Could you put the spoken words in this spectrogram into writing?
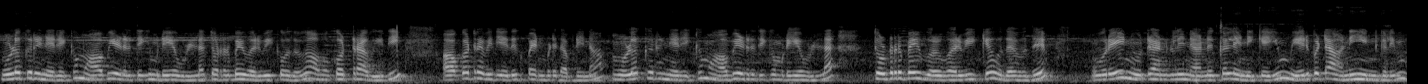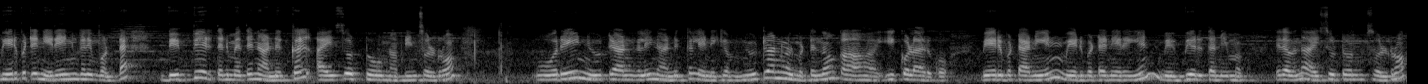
மூலக்கூறு நிறைக்கும் ஆவி இடத்துக்கும் இடையே உள்ள தொடர்பை வருவிக்க உதவும் அவக்கொற்ற விதி. அவக்கொற்ற விதி எதுக்கு பயன்படுது அப்படின்னா மூலக்கூறு நிறைக்கும் ஆவி இடத்துக்கும் இடையே உள்ள தொடர்பை வ- வருவிக்க உதவுது. ஒரே நியூட்ரான்களின் அணுக்கள் எண்ணிக்கையும் வேறுபட்ட அணு எண்களையும் வேறுபட்ட நிறை எண்களையும் கொண்ட வெவ்வேறு தனிமத்தின் அணுக்கள் ஐசோட்டோன் அப்படின்னு சொல்கிறோம் ஒரே நியூட்ரான்களின் அணுக்கள் எண்ணிக்கை நியூட்ரான்கள் மட்டும்தான் ஈக்குவலாக இருக்கும். வேறுபட்ட அணியன் வேறுபட்ட நிறையன் வெவ்வேறு தனிமம். இதை வந்து ஐசோட்டோன் சொல்கிறோம்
